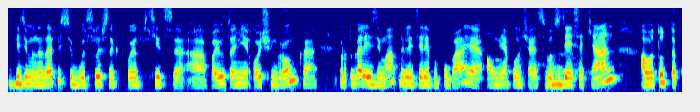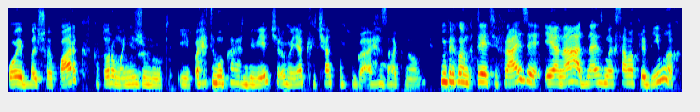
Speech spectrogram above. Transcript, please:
Видимо, на записи будет слышно, как поют птицы, а поют они очень громко. В Португалии зима, прилетели попугаи, а у меня, получается, вот здесь океан, а вот тут такой большой парк, в котором они живут. И поэтому каждый вечер у меня кричат попугаи за окном. Мы переходим к третьей фразе, и она одна из моих самых любимых,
